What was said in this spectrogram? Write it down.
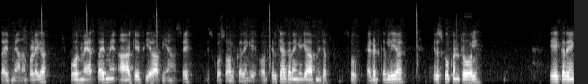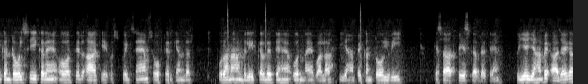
टाइप में आना पड़ेगा और मैथ टाइप में आके फिर आप यहाँ से इसको सॉल्व करेंगे। और फिर क्या करेंगे कि आपने जब इसको एडिट कर लिया, फिर इसको कंट्रोल ए करें कंट्रोल सी करें और फिर आके उसको एग्ज़ाम सॉफ्टवेयर के अंदर पुराना हम डिलीट कर देते हैं और नए वाला यहाँ पे कंट्रोल वी के साथ पेस्ट कर देते हैं। तो ये यहाँ पे आ जाएगा।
